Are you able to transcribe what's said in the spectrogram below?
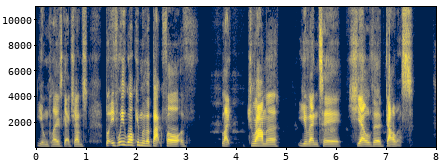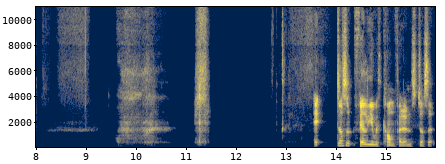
young players get a chance. But if we walk in with a back four of like Drameh, Llorente, Hjelde, Dallas, It doesn't fill you with confidence, does it?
